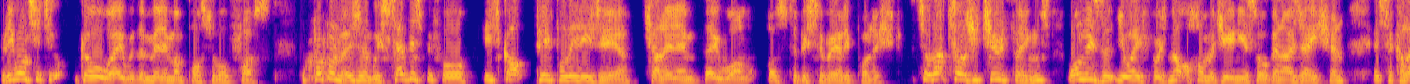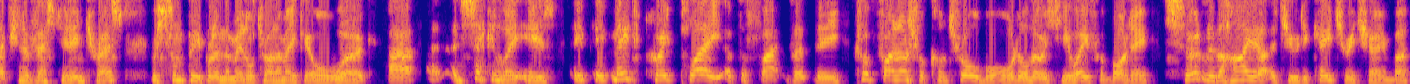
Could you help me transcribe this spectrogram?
But he wants it to go away with the minimum possible fuss. The problem is, and we've said this before, he's got people in his ear telling him they want us to be severely punished. So that tells you two things. One is that UEFA is not a homogeneous organisation. It's a collection of vested interests, with some people in the middle trying to make it all work. Uh, and secondly is it, it makes great play of the fact that the Club Financial Control Board, although it's the UEFA body, certainly the higher adjudicatory chamber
